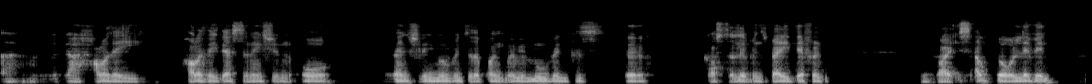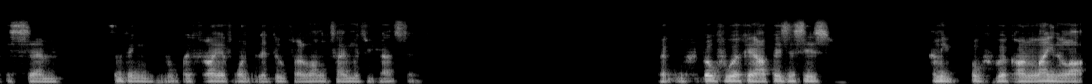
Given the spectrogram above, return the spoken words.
a, a holiday holiday destination or eventually moving to the point where we're moving because the cost of living is very different. Right, it's outdoor living. It's um, something my I have wanted to do for a long time with regards to. But we both work in our businesses, and we both work online a lot.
